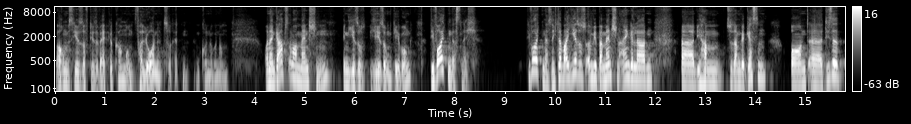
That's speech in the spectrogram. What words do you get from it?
Warum ist Jesus auf diese Welt gekommen? Um Verlorene zu retten, im Grunde genommen. Und dann gab es aber Menschen in Jesu, Jesu Umgebung, die wollten das nicht. Die wollten das nicht. Da war Jesus irgendwie bei Menschen eingeladen, äh, die haben zusammen gegessen und äh, diese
